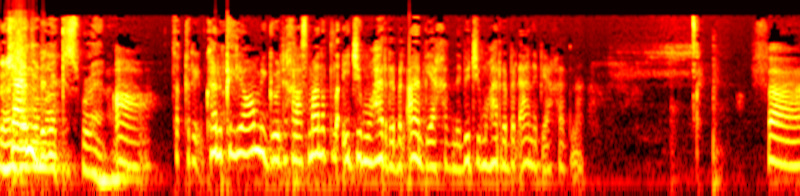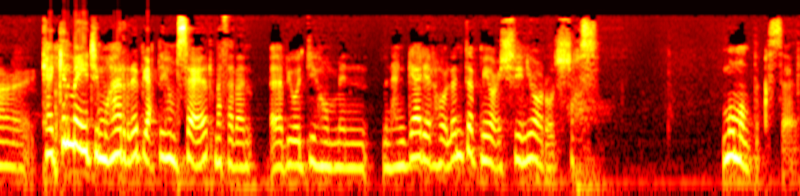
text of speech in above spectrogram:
لأن كان بال- معك أسبوعين. آه تقريبا كانوا كل يوم يقول لي خلاص ما نطلع يجي مهرب الآن بياخذنا بيجي مهرب الآن بياخذنا. فكان كل ما يجي مهرب يعطيهم سعر مثلا آه، بيوديهم من من هنغاريا لهولندا ب 120 يورو للشخص. مو منطق السعر.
